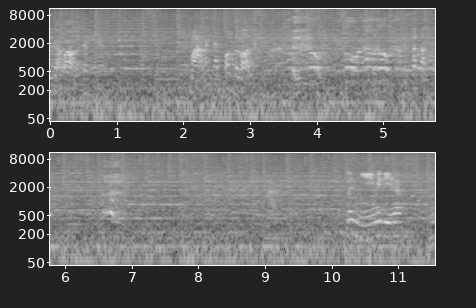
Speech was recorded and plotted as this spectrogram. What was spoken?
รู้จักเปล่าแล้วกันเนี้ยหมาไม่กันป้อมตลอดเลยเล่นอย่างนี้ไม่ดีฮะเอ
